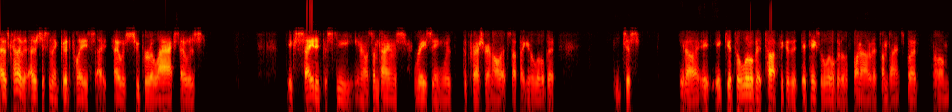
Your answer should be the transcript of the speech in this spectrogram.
I was kind of I was just in a good place. I I was super relaxed. I was excited to ski. You know, sometimes racing with the pressure and all that stuff, I get a little bit just you know, it, it gets a little bit tough because it, it takes a little bit of the fun out of it sometimes. But um,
